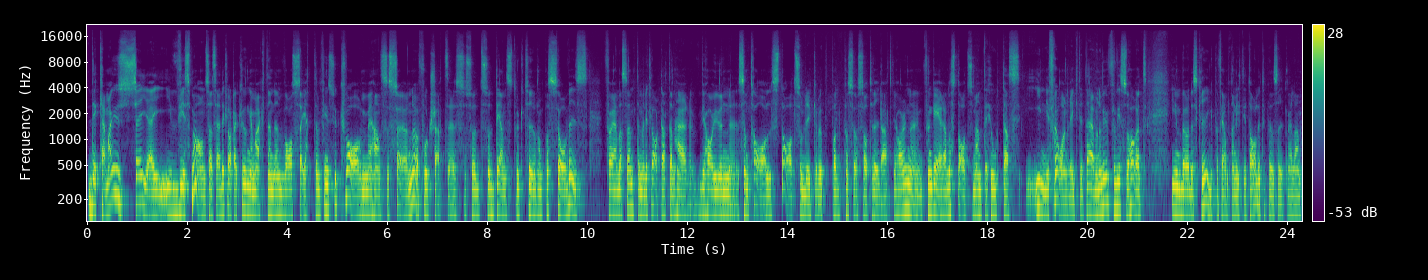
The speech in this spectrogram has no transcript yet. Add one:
Det kan man ju säga i viss mån. Så att säga. Det är klart att kungamakten, den Vasaätten, finns ju kvar med hans söner fortsatt. Så, så, så den strukturen på så vis förändras inte. Men det är klart att den här, vi har ju en central stat som dyker upp på, på så, så tillvida att vi har en fungerande stat som inte hotas inifrån riktigt. Även om vi förvisso har ett inbördeskrig på 1590-talet i princip mellan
